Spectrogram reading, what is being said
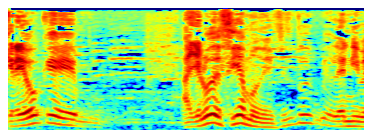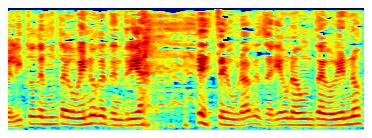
creo que ayer lo decíamos, el nivelito de junta de gobierno que tendría este jurado, que sería una junta de gobierno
